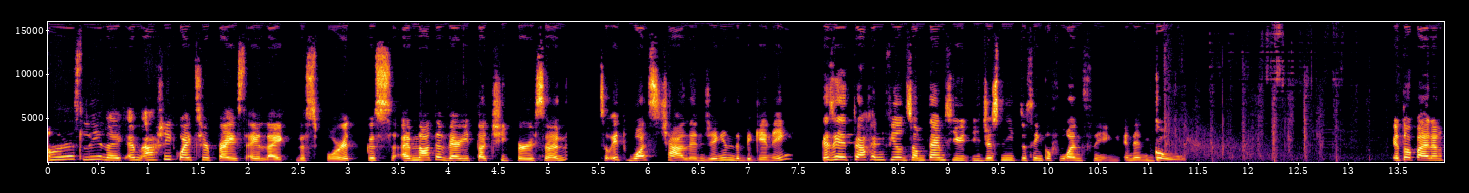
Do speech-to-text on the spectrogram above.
honestly like i'm actually quite surprised i like the sport because i'm not a very touchy person so it was challenging in the beginning because at track and field sometimes you, you just need to think of one thing and then go ito parang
